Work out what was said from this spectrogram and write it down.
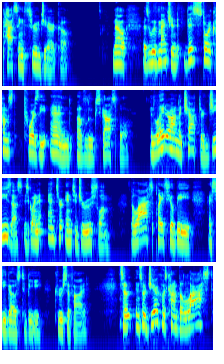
passing through Jericho. Now, as we've mentioned, this story comes towards the end of Luke's gospel. And later on in the chapter, Jesus is going to enter into Jerusalem, the last place he'll be as he goes to be crucified. So, and so Jericho is kind of the last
